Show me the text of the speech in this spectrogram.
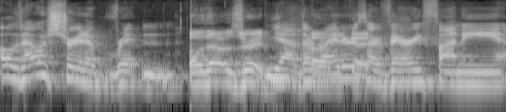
Oh, that was straight up written. Oh, that was written. Yeah, the Oh, writers okay. are very funny. Uh,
